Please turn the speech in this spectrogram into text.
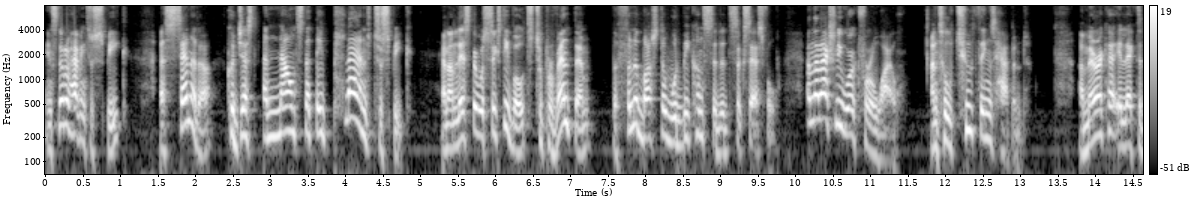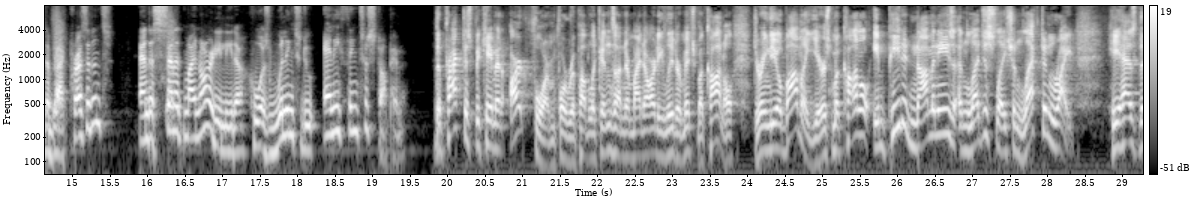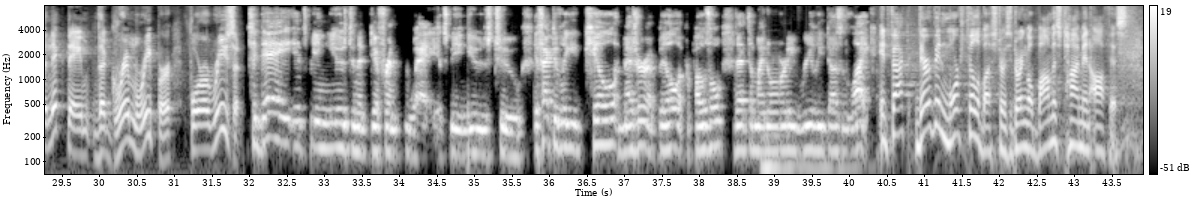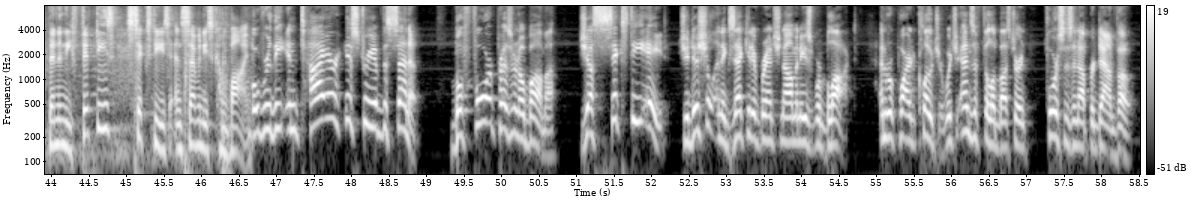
Instead of having to speak, a senator could just announce that they planned to speak. And unless there were 60 votes to prevent them, the filibuster would be considered successful. And that actually worked for a while, until two things happened. America elected a black president and a Senate minority leader who was willing to do anything to stop him. The practice became an art form for Republicans under Minority Leader Mitch McConnell. During the Obama years, McConnell impeded nominees and legislation left and right. He has the nickname the Grim Reaper for a reason. Today, it's being used in a different way. It's being used to effectively kill a measure, a bill, a proposal that the minority really doesn't like. In fact, there have been more filibusters during Obama's time in office than in the 50s, 60s, and 70s combined. Over the entire history of the Senate, before President Obama, just 68 judicial and executive branch nominees were blocked and required cloture, which ends a filibuster and forces an up or down vote.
